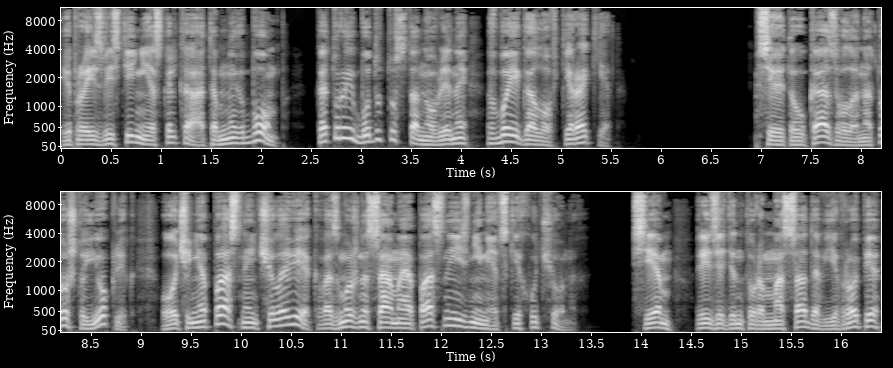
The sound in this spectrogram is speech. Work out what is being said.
и произвести несколько атомных бомб, которые будут установлены в боеголовке ракет. Все это указывало на то, что Йоклик очень опасный человек, возможно, самый опасный из немецких ученых. Всем резидентурам Масада в Европе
